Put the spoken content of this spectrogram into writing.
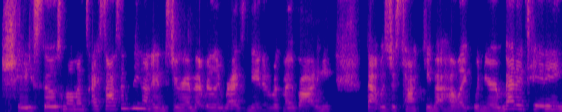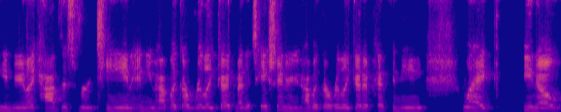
chase those moments. I saw something on Instagram that really resonated with my body that was just talking about how, like, when you're meditating and you like have this routine and you have like a really good meditation or you have like a really good epiphany, like, you know,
